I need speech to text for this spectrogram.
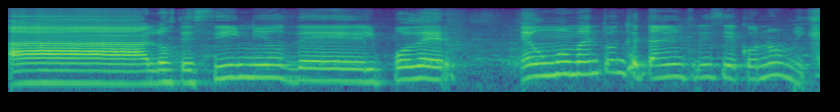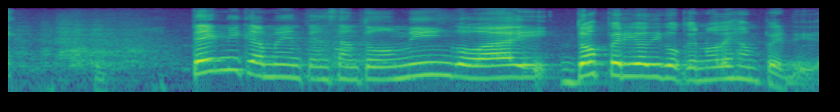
a los designios del poder en un momento en que están en crisis económica. Técnicamente en Santo Domingo hay dos periódicos que no dejan pérdida,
